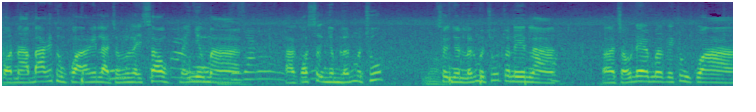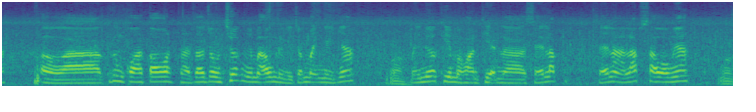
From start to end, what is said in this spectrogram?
Còn là ba cái thùng quà kia là cháu lấy sau. Đấy nhưng mà à, có sự nhầm lẫn một chút. Sự nhầm lẫn một chút cho nên là à, cháu đem cái thùng quà ở à, cái thùng quà to là giao cho ông trước nhưng mà ông đừng để cho mạnh nghịch nhá. Mấy nước khi mà hoàn thiện là sẽ lắp sẽ là lắp sau ông nhá. Vâng.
